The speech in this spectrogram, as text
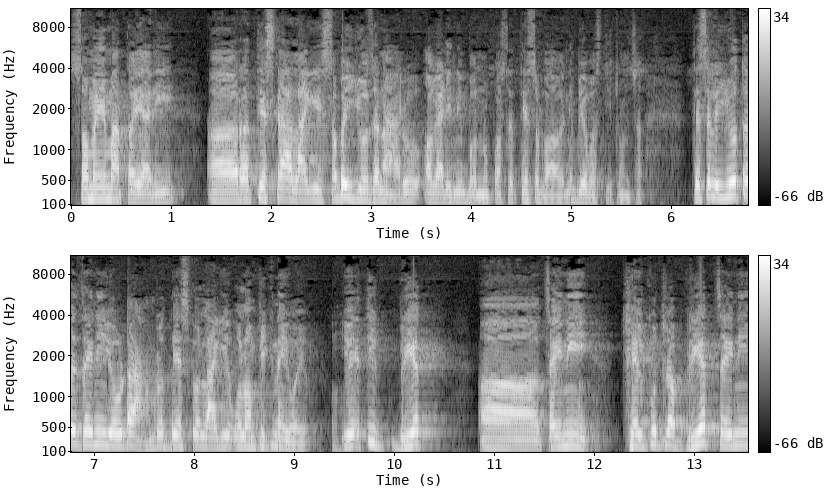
समयमा तयारी र त्यसका लागि सबै योजनाहरू अगाडि नै बन्नुपर्छ त्यसो भयो भने व्यवस्थित हुन्छ। त्यसैले यो त चाहिँ नि एउटा हाम्रो देशको लागि ओलम्पिक नै हो यो। यति बृहत अ, चाहिँ नि खेलकुद र बृहत चाहिँ नि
